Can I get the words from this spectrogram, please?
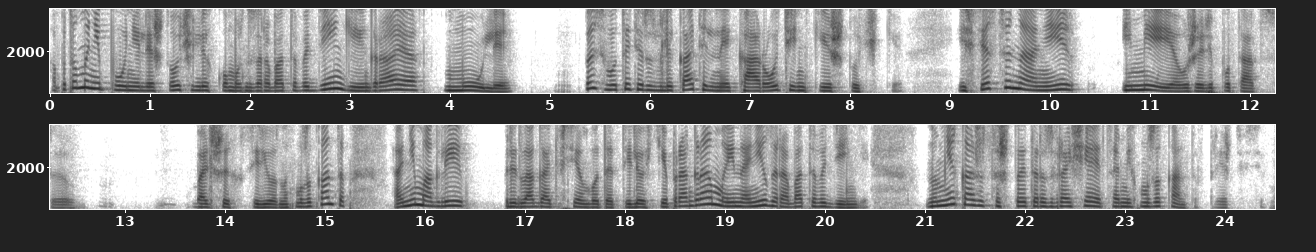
а потом они поняли, что очень легко можно зарабатывать деньги, играя мули. То есть вот эти развлекательные коротенькие штучки. Естественно, они имея уже репутацию больших серьезных музыкантов, они могли предлагать всем вот эти легкие программы и на них зарабатывать деньги. Но мне кажется, что это развращает самих музыкантов прежде всего.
